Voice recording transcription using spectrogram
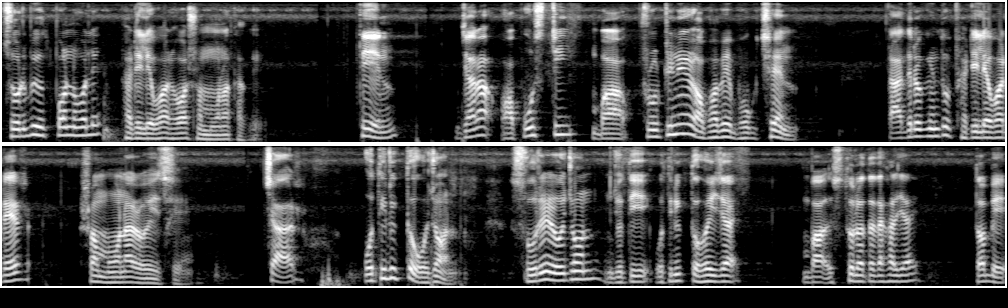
চর্বি উৎপন্ন হলে ফ্যাটি লিভার হওয়ার সম্ভাবনা থাকে। তিন, যারা অপুষ্টি বা প্রোটিনের অভাবে ভুগছেন, তাদেরও কিন্তু ফ্যাটি লিভারের সম্ভাবনা রয়েছে। চার, অতিরিক্ত ওজন। শরীরের ওজন যদি অতিরিক্ত হয়ে যায় বা স্থূলতা দেখা যায়, তবে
